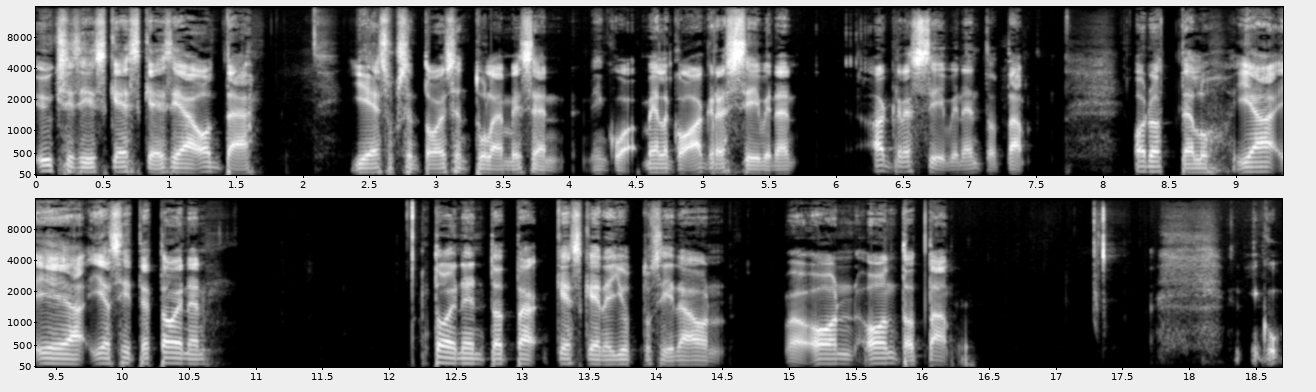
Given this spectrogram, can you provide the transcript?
yksi siis keskeisiä on tämä Jeesuksen toisen tulemisen niin kuin melko aggressiivinen, aggressiivinen tota, odottelu. Ja, ja, ja sitten toinen, toinen tota, keskeinen juttu siinä on, on, on tota, niin kuin,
